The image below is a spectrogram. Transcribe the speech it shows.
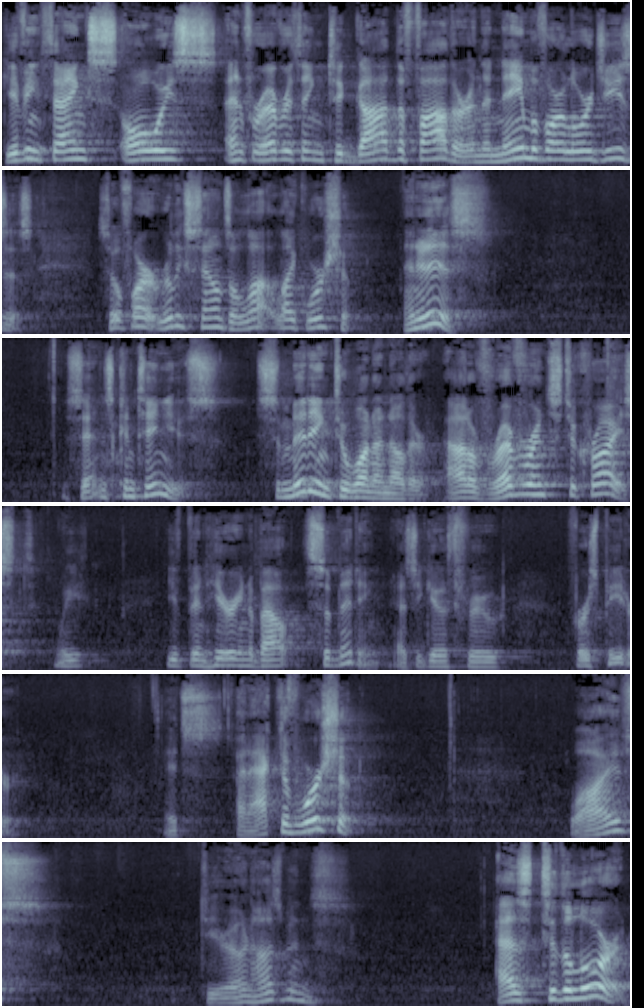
giving thanks always and for everything to God the Father in the name of our Lord Jesus. So far, it really sounds a lot like worship, and it is. The sentence continues submitting to one another out of reverence to Christ. We, you've been hearing about submitting as you go through 1 Peter. It's an act of worship. Wives, to your own husbands. As to the Lord,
